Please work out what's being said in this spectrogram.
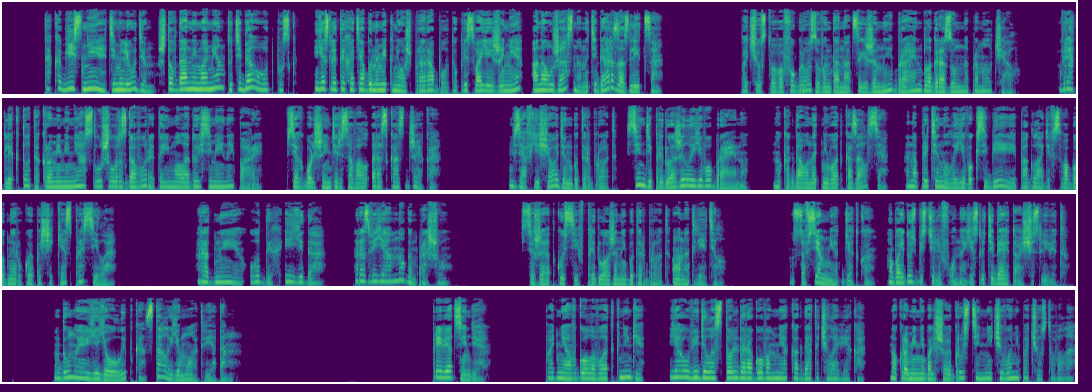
Так объясни этим людям, что в данный момент у тебя отпуск. Если ты хотя бы намекнешь про работу при своей жене, она ужасно на тебя разозлится. Почувствовав угрозу в интонации жены, Брайан благоразумно промолчал. Вряд ли кто-то, кроме меня, слушал разговор этой молодой семейной пары. Всех больше интересовал рассказ Джека. Взяв еще один бутерброд, Синди предложила его Брайану, но когда он от него отказался, она притянула его к себе и, погладив свободной рукой по щеке, спросила. «Родные, отдых и еда. Разве я о многом прошу?» Все же, откусив предложенный бутерброд, он ответил. «Совсем нет, детка. Обойдусь без телефона, если тебя это осчастливит». Думаю, ее улыбка стала ему ответом. «Привет, Синди». Подняв голову от книги, я увидела столь дорогого мне когда-то человека, но кроме небольшой грусти ничего не почувствовала.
